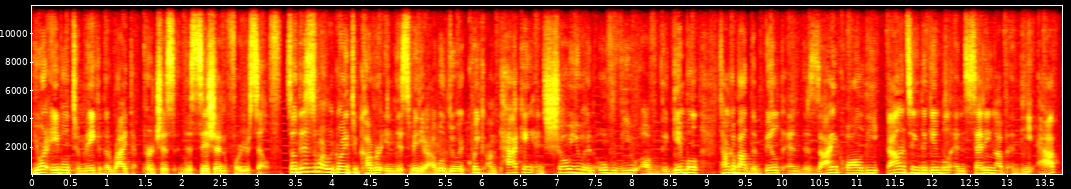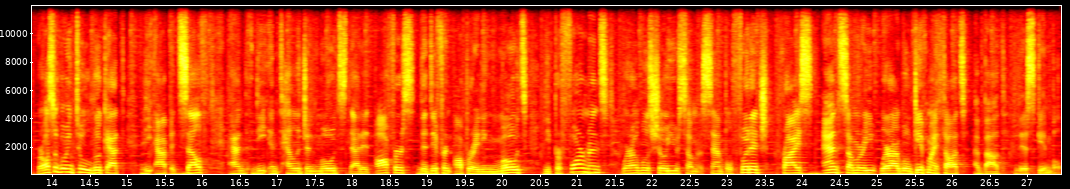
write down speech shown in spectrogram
you are able to make the right purchase decision for yourself. So this is what we're going to cover in this video. I will do a quick unpacking and show you an overview of the gimbal, talk about the build and design quality, balancing the gimbal and setting up the app. We're also going to look at the app itself and the intelligent modes that it offers, the different operating modes, the performance, where I will show you some sample footage, price, and summary, where I will give my thoughts about this gimbal.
